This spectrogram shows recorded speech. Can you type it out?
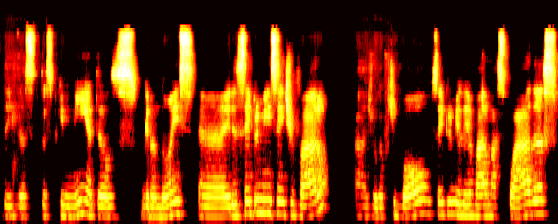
desde as das pequenininhas até os grandões. Uh, eles sempre me incentivaram a jogar futebol, sempre me levaram nas quadras,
